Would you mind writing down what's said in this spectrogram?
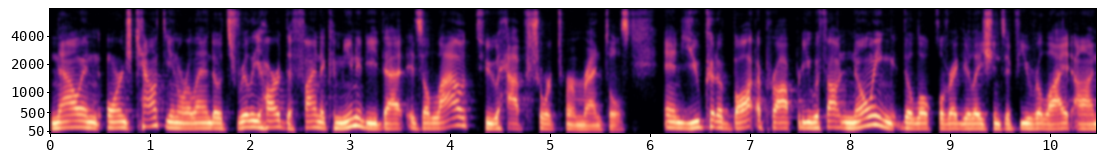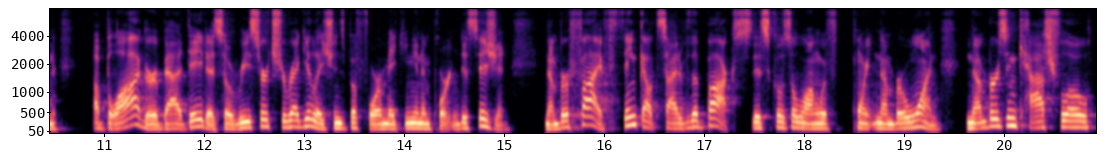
Now in Orange County in Orlando, it's really hard to find a community that is allowed to have short term rentals. And you could have bought a property without knowing the local regulations if you relied on a blog or bad data. So research your regulations before making an important decision. Number five, think outside of the box. This goes along with point number one. Numbers and cash flow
